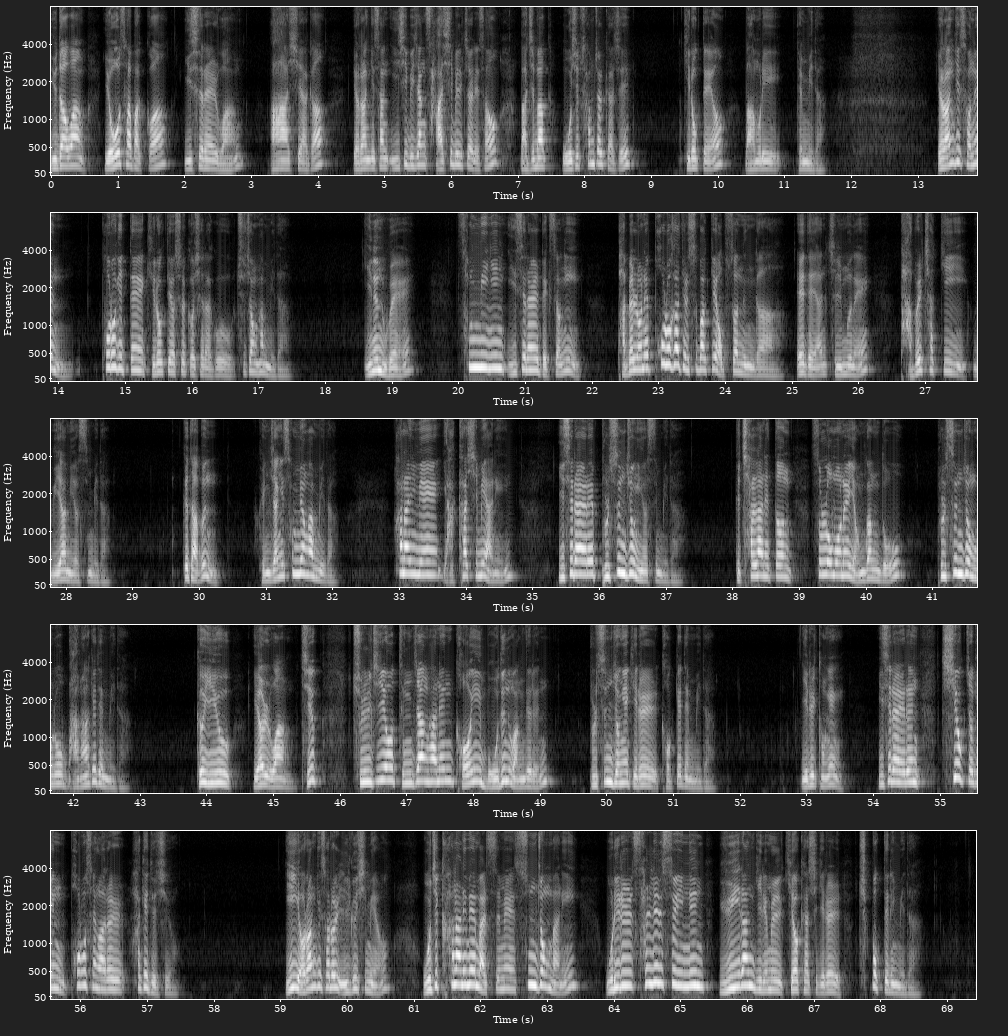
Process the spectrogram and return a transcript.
유다 왕 여호사밧과 이스라엘 왕 아하시아가 열왕기상 22장 41절에서 마지막 53절까지 기록되어 마무리됩니다. 열왕기서는 포로기 때 기록되었을 것이라고 추정합니다. 이는 왜 선민인 이스라엘 백성이 바벨론의 포로가 될 수밖에 없었는가에 대한 질문에 답을 찾기 위함이었습니다. 그 답은 굉장히 선명합니다. 하나님의 약하심이 아닌 이스라엘의 불순종이었습니다. 그 찬란했던 솔로몬의 영광도 불순종으로 망하게 됩니다. 그 이후 열왕, 즉 줄지어 등장하는 거의 모든 왕들은 불순종의 길을 걷게 됩니다. 이를 통해 이스라엘은 치욕적인 포로 생활을 하게 되지요. 이 열왕기서를 읽으시며 오직 하나님의 말씀의 순종만이 우리를 살릴 수 있는 유일한 기름을 기억하시기를 축복드립니다.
